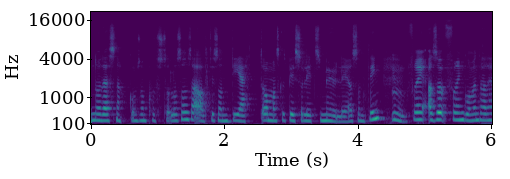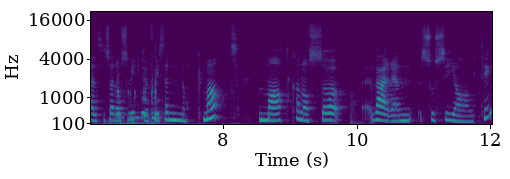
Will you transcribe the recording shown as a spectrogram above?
når det er snakk om sånn kosthold og sånn, så er det alltid sånn dietter, og man skal spise så lite som mulig og sånne ting. For, altså, for en god mental helse så er det også viktig å få i seg nok mat. Mat kan også være en sosial ting.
